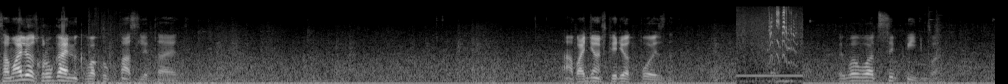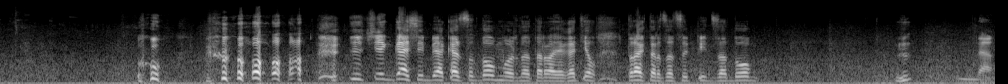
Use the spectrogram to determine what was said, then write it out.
Самолет кругами вокруг нас летает. А, пойдем вперед поезда. Как бы его отцепить бы. Нифига себе, оказывается, дом можно оторвать. Я хотел трактор зацепить за дом. Да.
